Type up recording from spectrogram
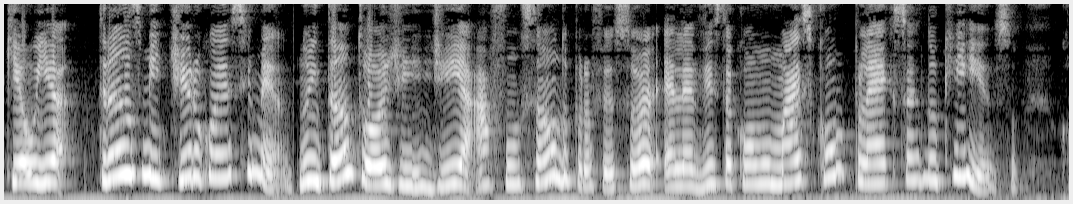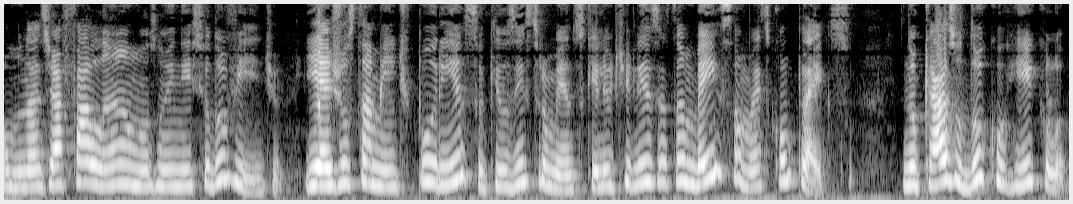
que eu ia transmitir o conhecimento. No entanto, hoje em dia, a função do professor ela é vista como mais complexa do que isso como nós já falamos no início do vídeo. E é justamente por isso que os instrumentos que ele utiliza também são mais complexos. No caso do currículo,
